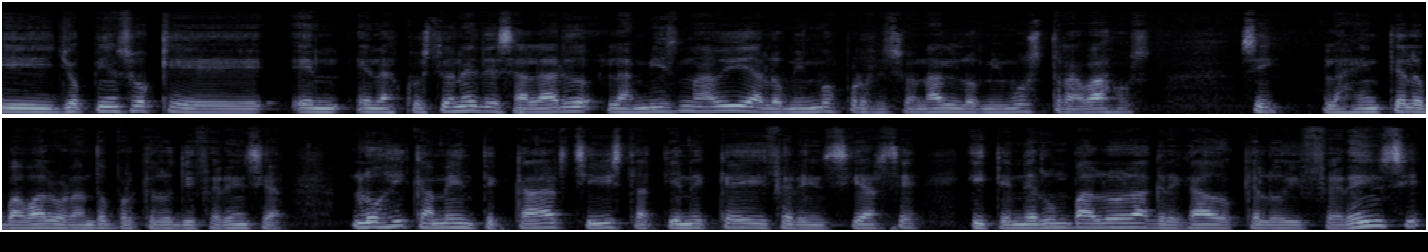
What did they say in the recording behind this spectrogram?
Y yo pienso que en, en las cuestiones de salario, la misma vida, los mismos profesionales, los mismos trabajos, sí, la gente los va valorando porque los diferencia. Lógicamente, cada archivista tiene que diferenciarse y tener un valor agregado que lo diferencie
